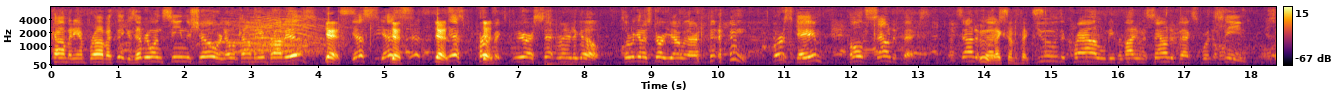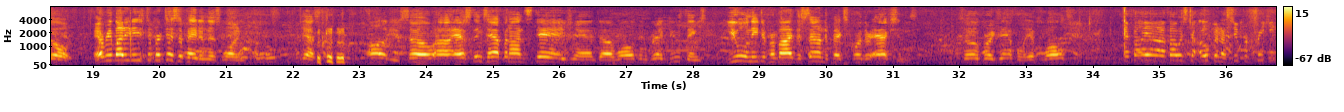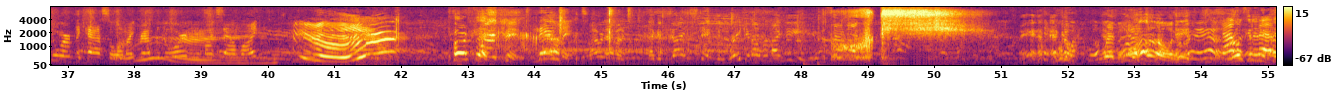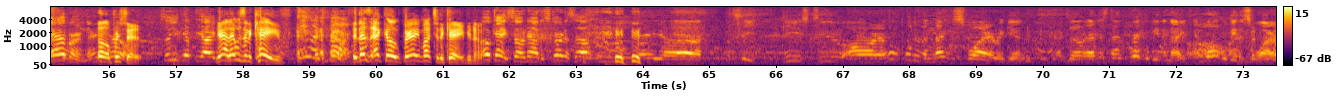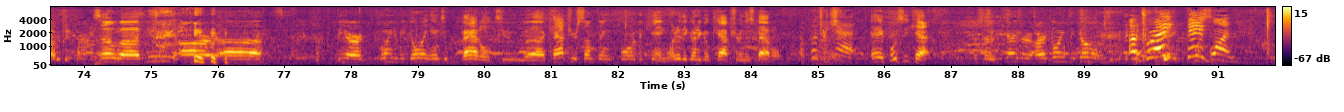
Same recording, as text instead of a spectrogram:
Comedy Improv, I think. Has everyone seen the show or know what Comedy Improv is? Yes. Yes? Yes? Yes. Yes. Yes, perfect. We are set and ready to go. So we're going to start you out with our first game called Sound Effects. And sound effects, Ooh, I like sound effects. you, the crowd, will be providing the sound effects for the scene. So everybody needs to participate in this one. Yes, all of you. So uh, as things happen on stage and uh, Walt and Greg do things, you will need to provide the sound effects for their actions. So, for example, if Walt If I uh, if I was to open a super creaky door of the castle, I might grab the door and it might sound like perfect. perfect, nailed it. If I were to have a, like a giant stick and break it over my knee, it would sound like. Man, that echo. With whoa, hey, That was broken the in the best. cavern. There you Oh, go. appreciate it. So you get the idea. Yeah, that was in a cave. He was best. It does echo very much in a cave, you know. Okay, so now to start us out, we need a, uh, let's see, these two are, we'll, we'll do the knight and squire again. So uh, this time Greg will be the knight and Walt will be the squire. So uh, we are, uh, we are going to be going into battle to uh, capture something for the king. What are they going to go capture in this battle? A pussycat. A pussycat. So you guys are, are going to go A great big one.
